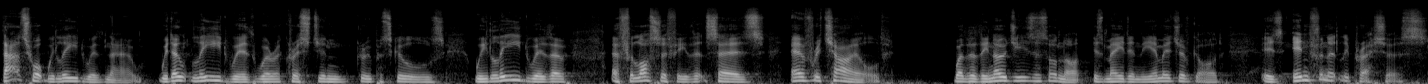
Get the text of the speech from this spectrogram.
That's what we lead with now. We don't lead with we're a Christian group of schools. We lead with a, a philosophy that says every child, whether they know Jesus or not, is made in the image of God, is infinitely precious,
